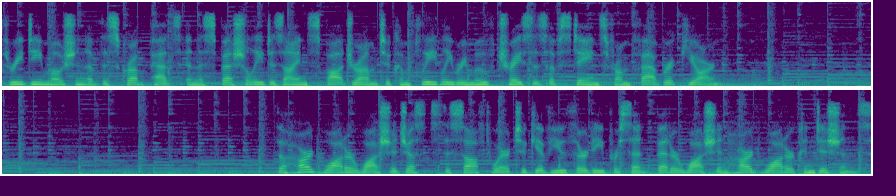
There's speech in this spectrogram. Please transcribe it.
3D motion of the scrub pads and the specially designed spa drum to completely remove traces of stains from fabric yarn. The hard water wash adjusts the software to give you 30% better wash in hard water conditions.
